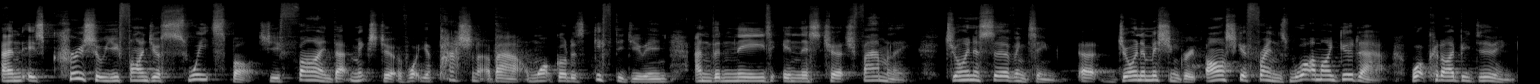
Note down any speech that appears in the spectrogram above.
And it's crucial you find your sweet spot. You find that mixture of what you're passionate about and what God has gifted you in and the need in this church family. Join a serving team, uh, join a mission group, ask your friends, what am I good at? What could I be doing?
